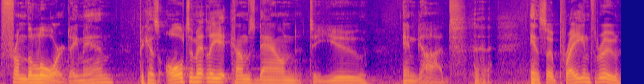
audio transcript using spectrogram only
from the Lord? Amen? Because ultimately it comes down to you and God. And so praying through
